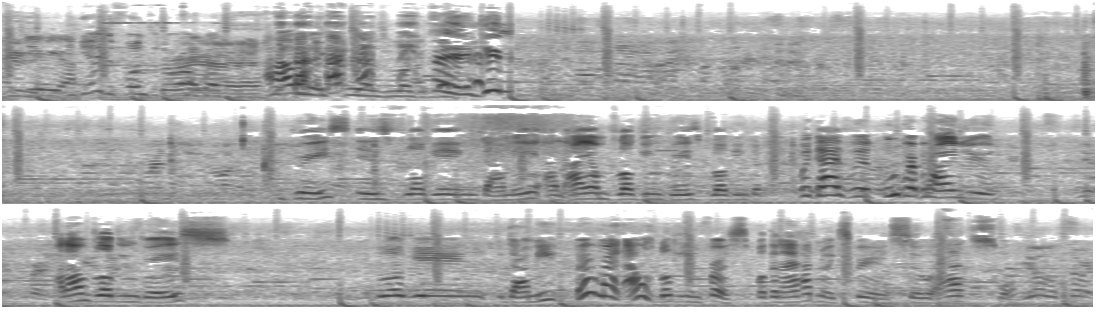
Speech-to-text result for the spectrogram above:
Nigeria. Give the phone to the wrong person. I have no experience vlogging. Hey, give me. Grace is vlogging Dami and I am vlogging Grace vlogging Wait guys, there's Uber behind you. And I'm vlogging Grace. Vlogging Dami. Bear in mind I was vlogging him first, but then I had no experience, so I had to swap. Yo, sorry.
